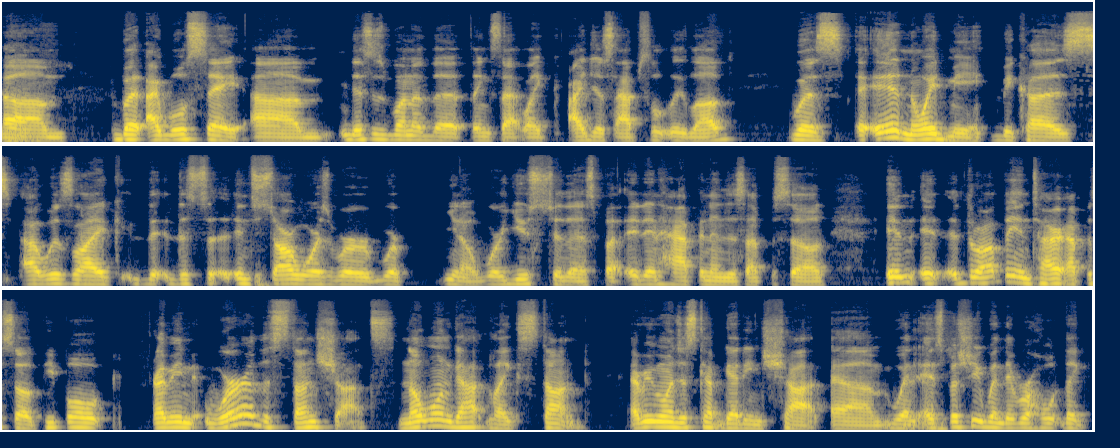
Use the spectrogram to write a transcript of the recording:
Mm. Um, but I will say, um, this is one of the things that like I just absolutely loved was it annoyed me because I was like th- this in Star Wars we're we're you know we're used to this, but it didn't happen in this episode. In it, throughout the entire episode, people, I mean, where are the stun shots? No one got like stunned. Everyone just kept getting shot. Um, when especially when they were hold, like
